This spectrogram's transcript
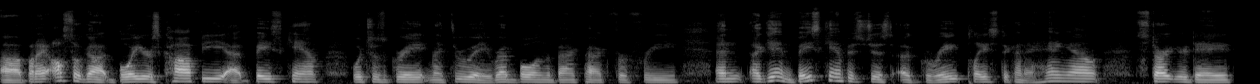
Uh, but I also got Boyer's coffee at base camp, which was great. And I threw a Red Bull in the backpack for free. And again, base camp is just a great place to kind of hang out, start your day.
